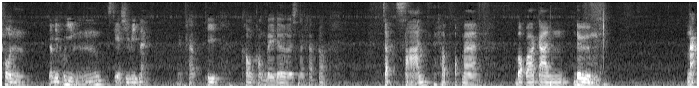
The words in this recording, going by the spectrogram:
ชน แล้วมีผู้หญิงเสียชีวิตนะนะครับที่ของของเรเดอร์สนะครับก็จับสารนะครับออกมาบอกว่าการดื่มหนัก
